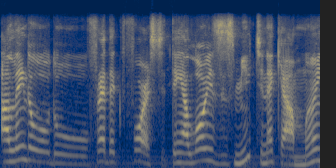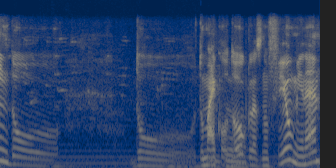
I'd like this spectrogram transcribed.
além do, do Frederick Forrest, tem a Lois Smith, né? Que é a mãe do, do, do Michael Douglas no filme, né?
